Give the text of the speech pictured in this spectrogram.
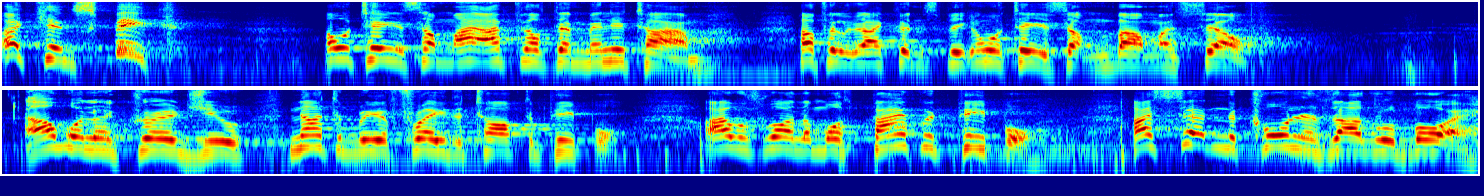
I can't speak. I will tell you something. I, I felt that many times. I felt like I couldn't speak. I will tell you something about myself. I want to encourage you not to be afraid to talk to people. I was one of the most backward people. I sat in the corner as a little boy.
